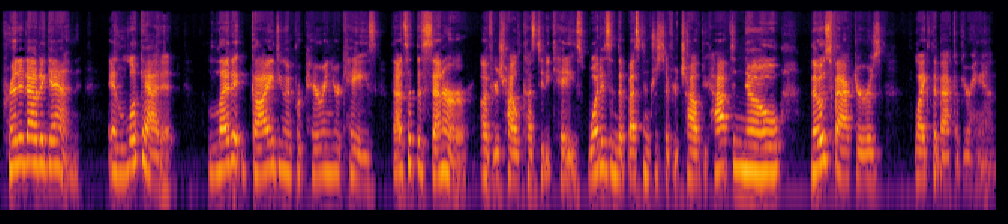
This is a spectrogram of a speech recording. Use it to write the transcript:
print it out again and look at it. Let it guide you in preparing your case. That's at the center of your child custody case. What is in the best interest of your child? You have to know those factors like the back of your hand.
